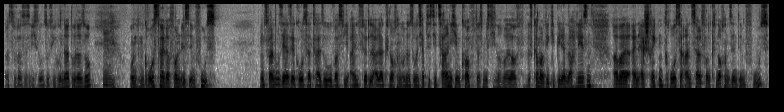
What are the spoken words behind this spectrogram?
also was weiß ich, so und so viel 100 oder so. Mhm. Und ein Großteil davon ist im Fuß. Und zwar ein sehr, sehr großer Teil, so was wie ein Viertel aller Knochen oder sowas. Ich habe jetzt die Zahl nicht im Kopf, das müsste ich nochmal auf, das kann man auf Wikipedia nachlesen, aber eine erschreckend große Anzahl von Knochen sind im Fuß.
